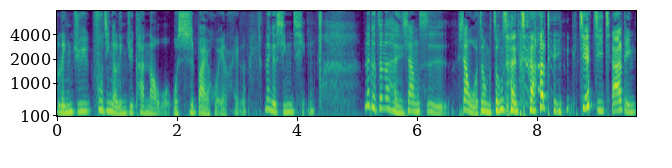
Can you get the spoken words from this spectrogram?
邻居附近的邻居看到我，我失败回来了，那个心情，那个真的很像是像我这种中产家庭阶级家庭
